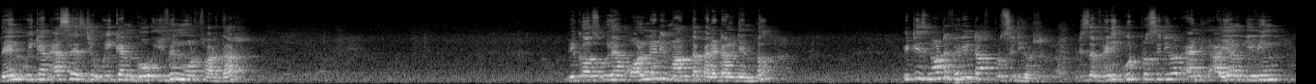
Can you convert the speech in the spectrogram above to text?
Then we can assess, we can go even more further because we have already marked the palatal dimple. It is not a very tough procedure. It is a very good procedure and I am giving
